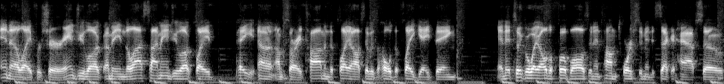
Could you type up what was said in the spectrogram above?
In LA for sure. Andrew Luck. I mean, the last time Andrew Luck played, uh, I'm sorry, Tom in the playoffs, it was a whole deflate Deflategate thing, and it took away all the footballs, and then Tom torched him in the second half. So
